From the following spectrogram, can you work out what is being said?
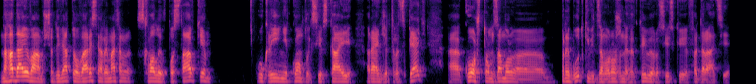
Нагадаю вам, що 9 вересня Rheinmetall схвалив поставки. Україні комплексів Sky Ranger 35 е, коштом замор... е, прибутків від заморожених активів Російської Федерації.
